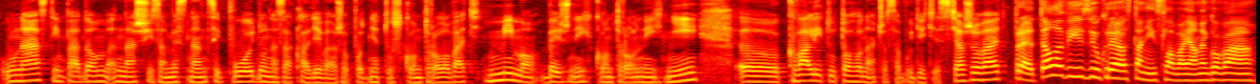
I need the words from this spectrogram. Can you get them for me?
u nás, tým pádom naši zamestnanci pôjdu na základe vášho podnetu skontrolovať mimo bežných kontrolných dní e, kvalitu toho, na čo sa budete sťažovať. Pre televíziu kreja Stanislava Janegová.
